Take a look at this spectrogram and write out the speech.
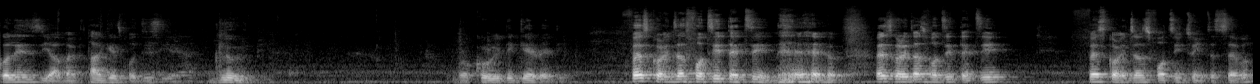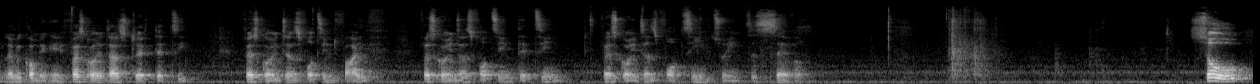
Collins, you are my target for this year. Glory. Bro, Corey, they get ready. First Corinthians 14, 13. First Corinthians 14, 13. First Corinthians 14, 27. Let me come again. First Corinthians 12, 30. First Corinthians 14, 5. First Corinthians 14, 13. First Corinthians 14, 27. So,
